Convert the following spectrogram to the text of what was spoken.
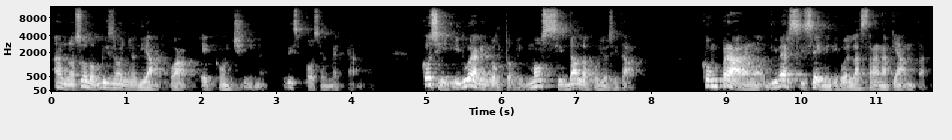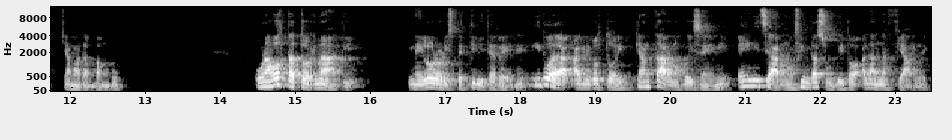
Hanno solo bisogno di acqua e concime, rispose il mercante. Così i due agricoltori, mossi dalla curiosità, comprarono diversi semi di quella strana pianta chiamata bambù. Una volta tornati nei loro rispettivi terreni, i due agricoltori piantarono quei semi e iniziarono fin da subito ad annaffiarli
